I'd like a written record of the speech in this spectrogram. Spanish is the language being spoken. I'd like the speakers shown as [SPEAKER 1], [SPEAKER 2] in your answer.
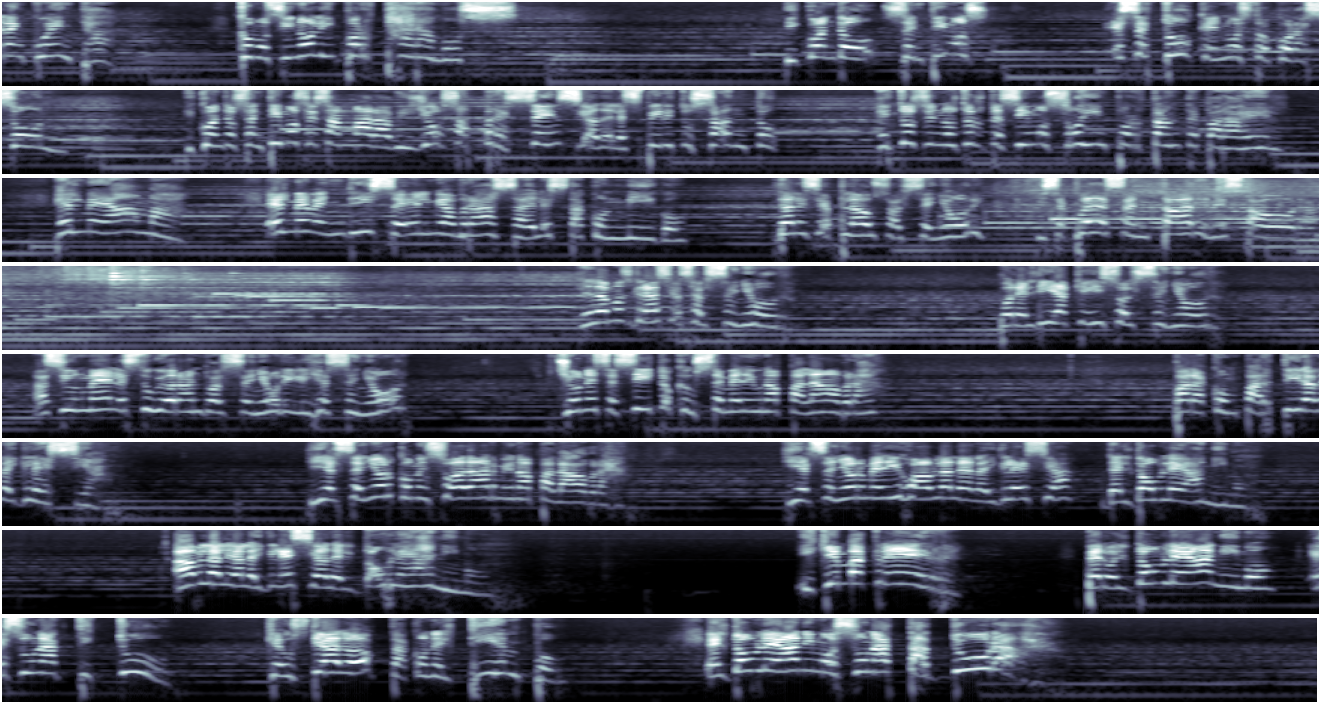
[SPEAKER 1] en cuenta, como si no le importáramos. Y cuando sentimos ese toque en nuestro corazón, y cuando sentimos esa maravillosa presencia del Espíritu Santo, entonces nosotros decimos, soy importante para Él. Él me ama, Él me bendice, Él me abraza, Él está conmigo. Dale ese aplauso al Señor y se puede sentar en esta hora. Le damos gracias al Señor por el día que hizo el Señor. Hace un mes le estuve orando al Señor y le dije, Señor, yo necesito que usted me dé una palabra para compartir a la iglesia. Y el Señor comenzó a darme una palabra. Y el Señor me dijo, háblale a la iglesia del doble ánimo. Háblale a la iglesia del doble ánimo. ¿Y quién va a creer? Pero el doble ánimo es una actitud que usted adopta con el tiempo. El doble ánimo es una atadura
